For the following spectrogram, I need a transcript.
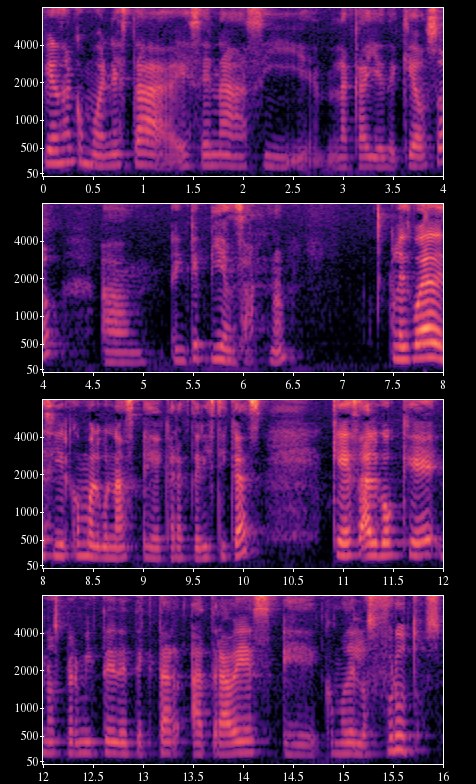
piensan como en esta escena así en la calle de qué ¿en qué piensan? Les voy a decir como algunas eh, características que es algo que nos permite detectar a través eh, como de los frutos,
